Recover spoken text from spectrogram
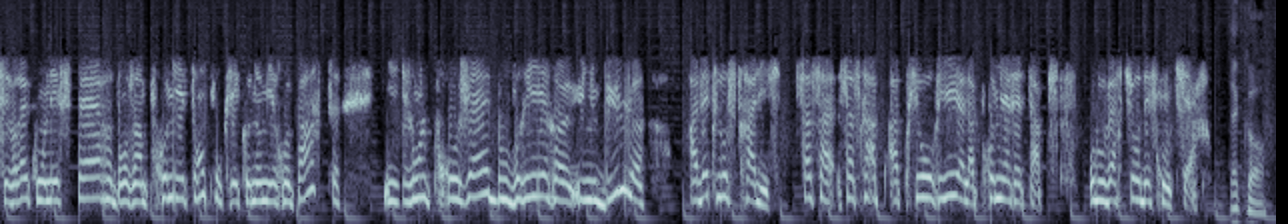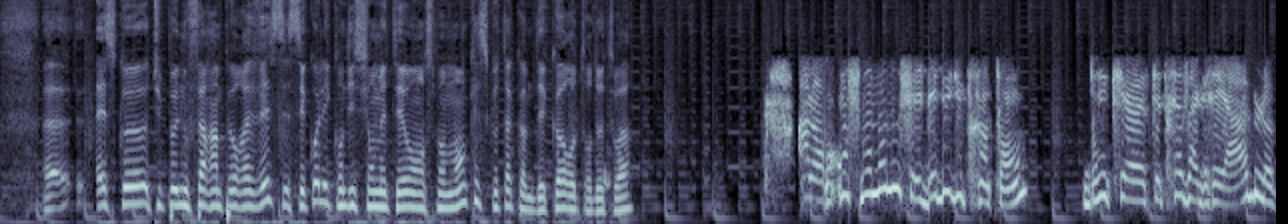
C'est vrai qu'on espère dans un premier temps pour que l'économie reparte, ils ont le projet d'ouvrir euh, une bulle avec l'Australie. Ça, ça, ça sera a priori la première étape pour l'ouverture des frontières. D'accord. Euh, Est-ce que tu peux nous faire un peu rêver? C'est c'est quoi les conditions météo en ce moment? Qu'est-ce que tu as comme décor autour de toi? Alors, en ce moment, nous, c'est le début du printemps. Donc, euh, c'est très agréable.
